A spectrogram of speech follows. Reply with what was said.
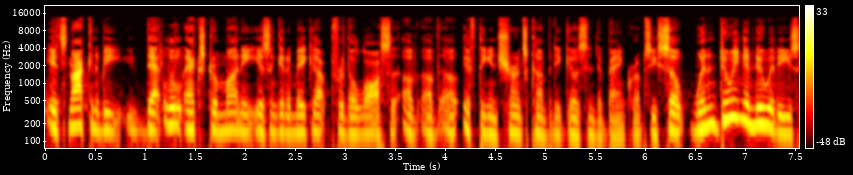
it's not going to be that little extra money isn't going to make up for the loss of, of, of, if the insurance company goes into bankruptcy. So when doing annuities,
